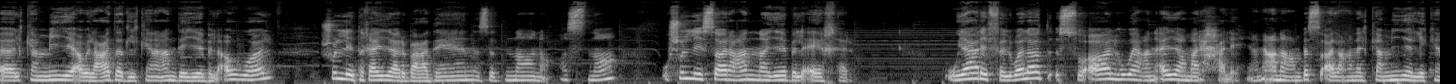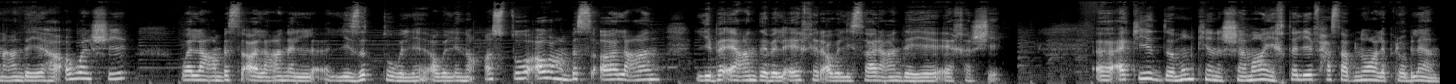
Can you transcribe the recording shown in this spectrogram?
الكمية أو العدد اللي كان عندي إياه بالأول. شو اللي تغير بعدين؟ زدنا نقصنا. وشو اللي صار عنا إياه بالآخر؟ ويعرف الولد السؤال هو عن أي مرحلة. يعني أنا عم بسأل عن الكمية اللي كان عندي إياها أول شيء ولا عم بسأل عن اللي زدته واللي أو اللي نقصته أو عم بسأل عن اللي بقي عندي بالآخر أو اللي صار عندي إياه آخر شيء. آه، أكيد ممكن ال schéma يختلف حسب نوع ال problème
